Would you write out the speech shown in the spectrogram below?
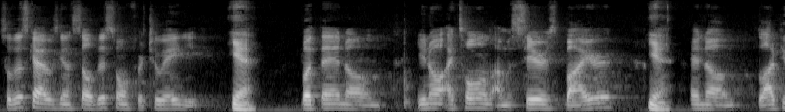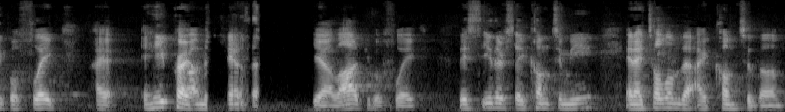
So this guy was gonna sell this phone for two eighty. yeah But then, um, you know, I told him I'm a serious buyer, yeah and um, a lot of people flake. I and he probably understands that. Yeah, a lot of people flake. They either say come to me, and I tell them that I come to them,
